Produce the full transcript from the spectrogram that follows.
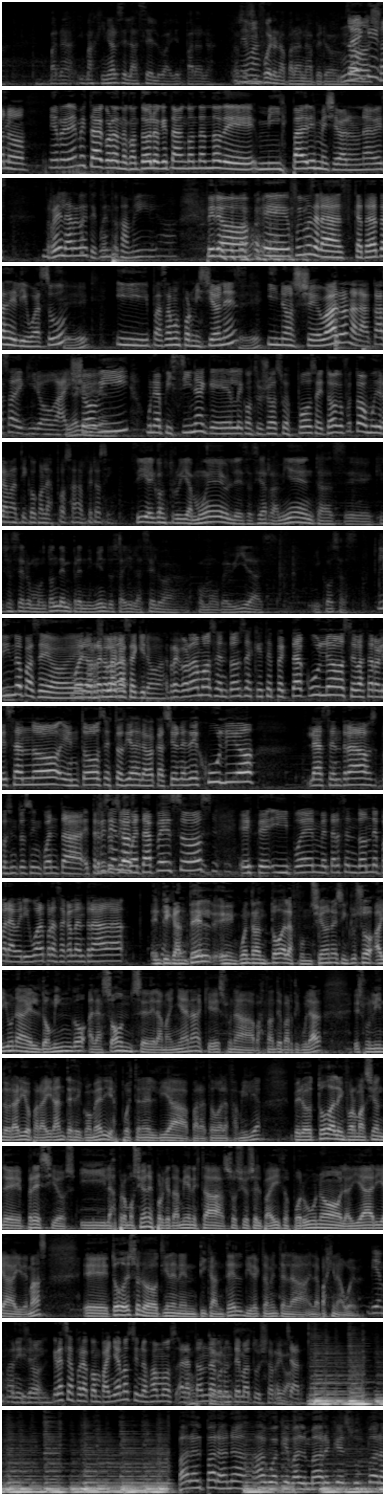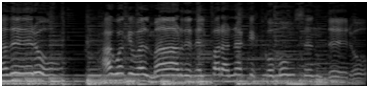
van a imaginarse la selva y el Paraná. No sé si fueron a Paraná, pero... No, yo Sí. no. En realidad me estaba acordando con todo lo que estaban contando de mis padres me llevaron una vez, re largo este cuento Camila, pero eh, fuimos a las cataratas del Iguazú Sí. Y pasamos por Misiones Sí. y nos llevaron a la casa de Quiroga y Mirá yo vi una piscina que él le construyó a su esposa y todo, que fue todo muy dramático con la esposa, pero sí. Sí, él construía muebles, hacía herramientas, eh, quiso hacer un montón de emprendimientos ahí en la selva, como bebidas y cosas. Lindo paseo, eh, Bueno, conocer la recorda- casa de Quiroga. recordamos entonces que este espectáculo se va a estar realizando en todos estos días de las vacaciones de julio. Las entradas 250, eh, 350 pesos. Este, y pueden meterse en dónde para averiguar, para sacar la entrada. En Ticantel eh, encuentran todas las funciones, incluso hay una el domingo a las 11 de la mañana, que es una bastante particular. Es un lindo horario para ir antes de comer y después tener el día para toda la familia. Pero toda la información de precios y las promociones, porque también está Socios El País 2x1, la diaria y demás, eh, todo eso lo tienen en Ticantel directamente en la, en la página web. Bien fácil. Buenísimo. Gracias por acompañarnos y nos vamos a la A tanda con un tema tuyo, Ahí va. Richard. Para el Paraná, agua que va al mar, que es un paradero. Agua que va al mar desde el Paraná, que es como un sendero.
